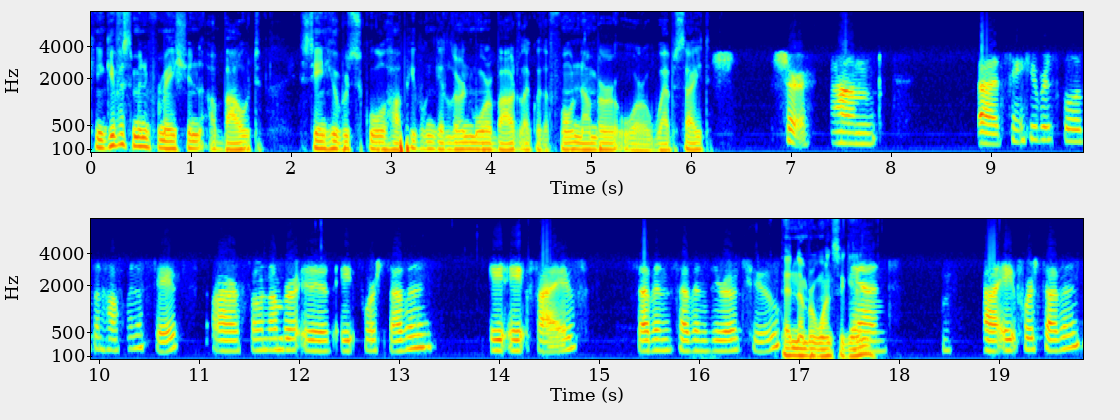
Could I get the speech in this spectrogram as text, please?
can you give us some information about St. Hubert School, how people can get learn more about it, like with a phone number or a website? Sure. Um, uh, St. Hubert School is in Hoffman Estates. Our phone number is 847 885 7702. That number once again. And uh, 847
